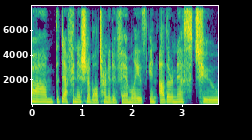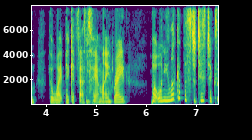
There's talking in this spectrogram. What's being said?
um, the definition of alternative families in otherness to the white picket fence family, right? But when you look at the statistics,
